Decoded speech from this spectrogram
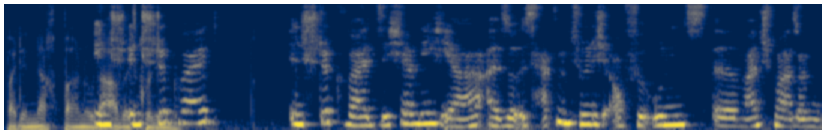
bei den Nachbarn oder in, Arbeitskollegen? Ein Stück weit. Ein Stück weit sicherlich, ja. Also es hat natürlich auch für uns äh, manchmal so ein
